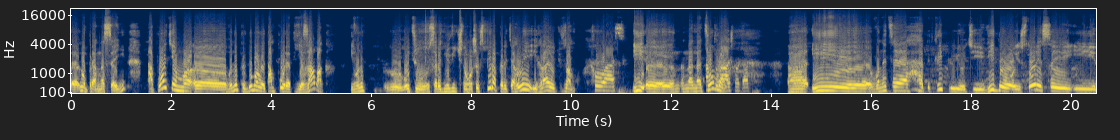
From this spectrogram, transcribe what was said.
е, ну прямо на сцені, а потім е, вони придумали там поряд є замок, і вони оцю середньовічного Шекспіра перетягли і грають в замку. Клас. І е, на, на цьому Антуражно так. І вони це підкріплюють і відео, і сторіси, і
